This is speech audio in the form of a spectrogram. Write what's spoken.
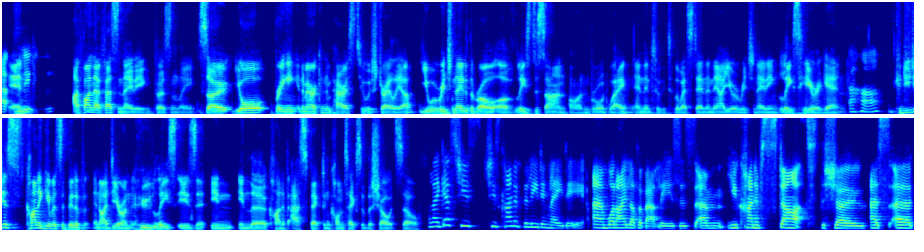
Absolutely. I find that fascinating personally. So you're bringing an American in Paris to Australia. You originated the role of Lise Dassin on Broadway and then took it to the West End, and now you're originating Lise here again. Uh huh. Could you just kind of give us a bit of an idea on who Lise is in in the kind of aspect and context of the show itself? Well, I guess she's she's kind of the leading lady. And what I love about Lise is um, you kind of start the show as a,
